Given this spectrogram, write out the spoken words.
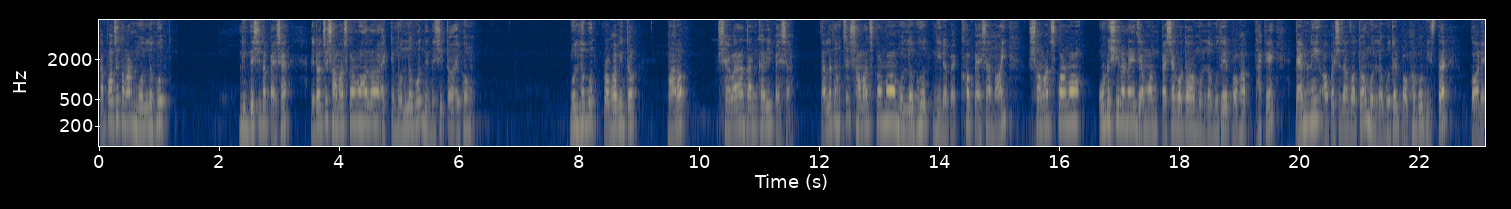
তারপর হচ্ছে তোমার মূল্যভূত নির্দেশিত পেশা, যেটা হচ্ছে সমাজকর্ম হলো একটি মূল্যবোধ নির্দেশিত এবং মূল্যবোধ প্রভাবিত মানব সেবাদানকারী পেশা। তাহলে তো হচ্ছে সমাজকর্ম মূল্যবোধ নিরপেক্ষ পেশা নয়, সমাজকর্ম অনুশীলনে যেমন পেশাগত মূল্যবোধের প্রভাব থাকে, তেমনি অপেশাগত মূল্যবোধের প্রভাবও বিস্তার করে।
